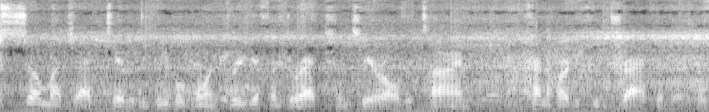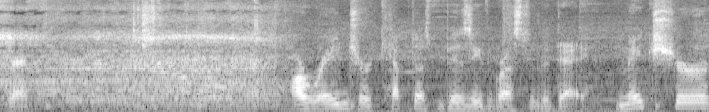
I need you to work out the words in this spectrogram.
so much activity. People going three different directions here all the time. Kind of hard to keep track of it, okay? Our ranger kept us busy the rest of the day. Make sure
